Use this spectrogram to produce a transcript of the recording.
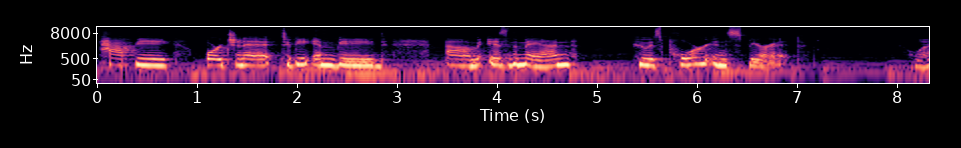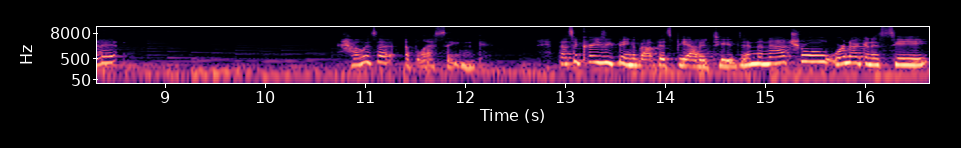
happy, fortunate, to be envied, um, is the man who is poor in spirit. What? How is that a blessing? That's a crazy thing about this Beatitudes. In the natural, we're not going to see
